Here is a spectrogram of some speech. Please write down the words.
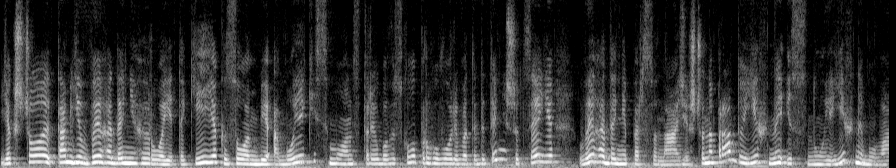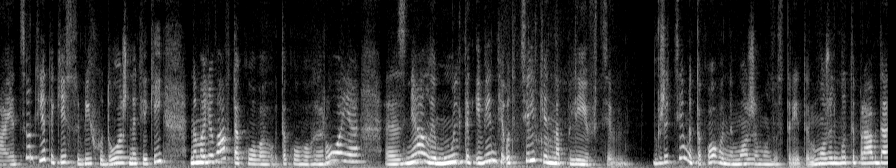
Якщо там є вигадані герої, такі як зомбі або якісь монстри, обов'язково проговорювати дитині, що це є вигадані персонажі, що направду їх не існує, їх не буває. Це от є такий собі художник, який намалював такого, такого героя, е, зняли мультик, і він є от тільки на плівці. В житті ми такого не можемо зустріти. Можуть бути, правда,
